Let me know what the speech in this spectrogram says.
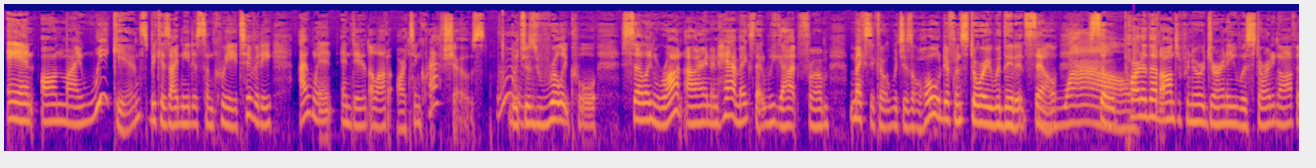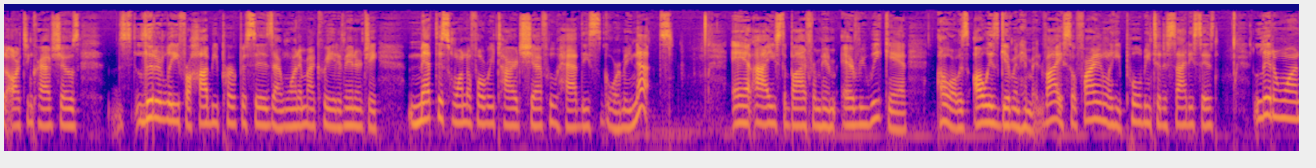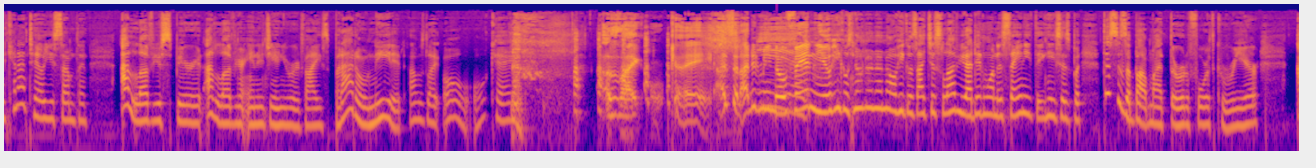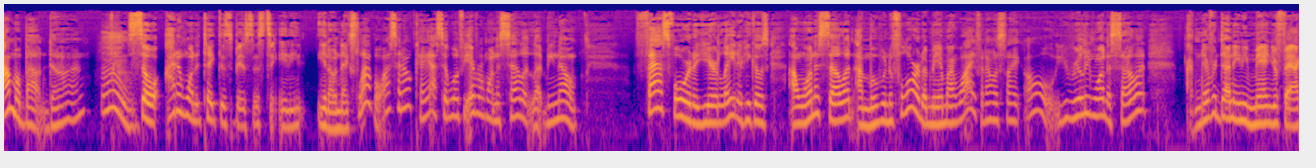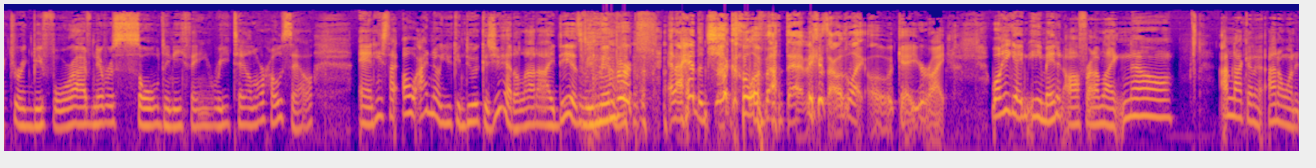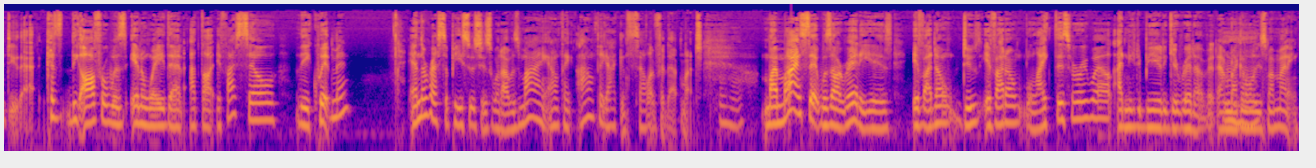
And on my weekends, because I needed some creativity, I went and did a lot of arts and craft shows, mm. which was really cool. Selling wrought iron and hammocks that we got from Mexico, which is a whole different story within itself. Wow. So part of that entrepreneur journey was starting off at arts and craft shows, literally for hobby purposes. I wanted my creative energy. Met this wonderful retired chef who had these gourmet nuts. And I used to buy from him every weekend oh, I was always giving him advice. So finally, he pulled me to the side. He says, Little one, can I tell you something? I love your spirit. I love your energy and your advice, but I don't need it. I was like, oh, okay. I was like, okay. I said, I didn't mean yeah. to offend you. He goes, no, no, no, no. He goes, I just love you. I didn't want to say anything. He says, but this is about my third or fourth career. I'm about done. Mm. So I don't want to take this business to any, you know, next level. I said, okay. I said, well, if you ever want to sell it, let me know. Fast forward a year later, he goes, I want to sell it. I'm moving to Florida, me and my wife. And I was like, oh, you really want to sell it? I've never done any manufacturing before. I've never sold anything retail or wholesale. And he's like, Oh, I know you can do it because you had a lot of ideas, remember? and I had to chuckle about that because I was like, Oh, okay, you're right. Well, he gave he made an offer, and I'm like, no, I'm not gonna. I don't want to do that because the offer was in a way that I thought if I sell the equipment and the recipes, which is what I was buying, I don't think I don't think I can sell it for that much. Mm-hmm. My mindset was already is if I don't do if I don't like this very well, I need to be able to get rid of it. I'm mm-hmm. not going to lose my money.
